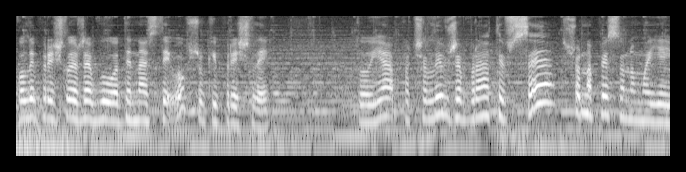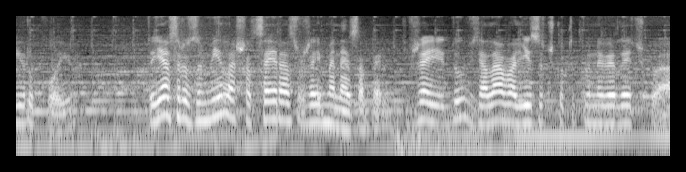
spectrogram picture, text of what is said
Коли прийшли, вже був 11 обшук і прийшли, то я почали вже брати все, що написано моєю рукою. То я зрозуміла, що цей раз вже і мене заберуть. Вже йду, взяла валізочку таку невеличку, а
